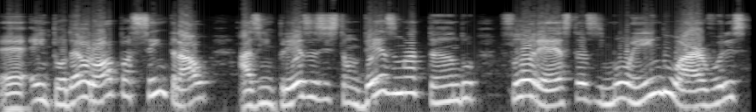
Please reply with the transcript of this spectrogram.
É, em toda a Europa Central, as empresas estão desmatando florestas e moendo árvores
